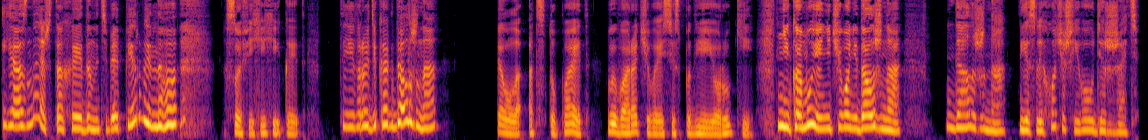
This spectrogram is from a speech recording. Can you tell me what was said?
Я знаю, что Хейден у тебя первый, но...» Софи хихикает. «Ты вроде как должна». Элла отступает, выворачиваясь из-под ее руки. «Никому я ничего не должна. «Должна, если хочешь его удержать».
